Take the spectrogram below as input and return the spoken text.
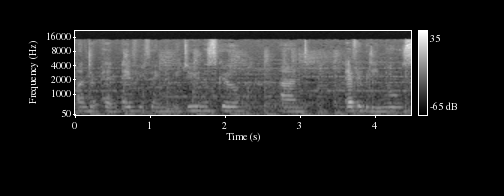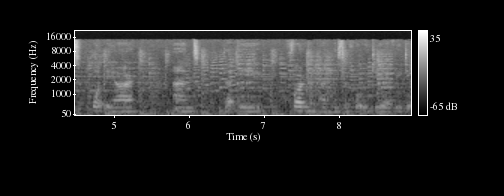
underpin everything that we do in the school and everybody knows what they are and that they form the purpose of what we do every day.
